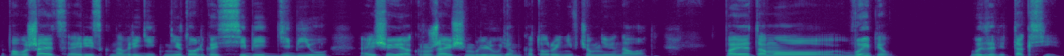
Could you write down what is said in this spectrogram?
и повышается риск навредить не только себе, дебилу, а еще и окружающим людям, которые ни в чем не виноваты. Поэтому выпил, вызови такси.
